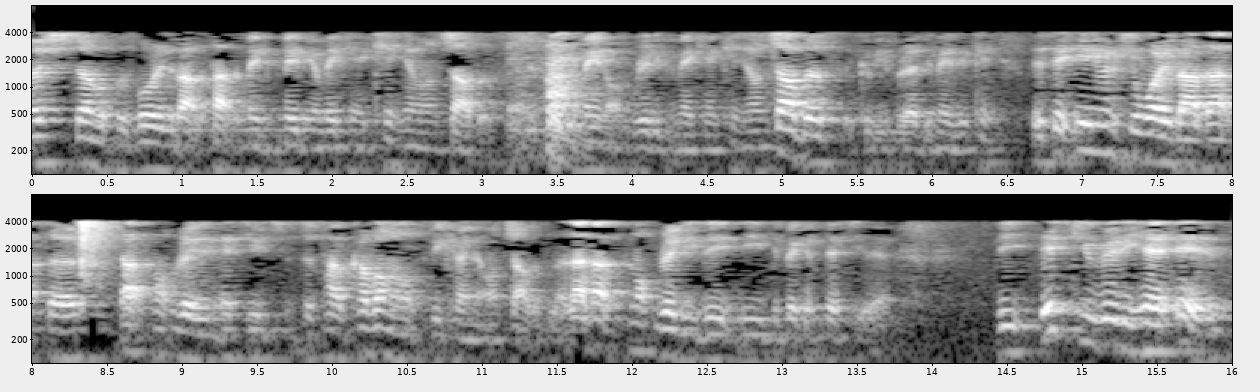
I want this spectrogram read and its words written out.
Moshe Sternbuch was worried about the fact that maybe, maybe you're making a kinyan on Shabbos. You may not really be making a kinyan on Shabbos. It could be already made a kinyan. They say even if you're worried about that, so that's not really an issue. Just have kavanah not to be kinyan on Shabbos. That, that's not really the, the, the biggest issue here. The issue really here is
